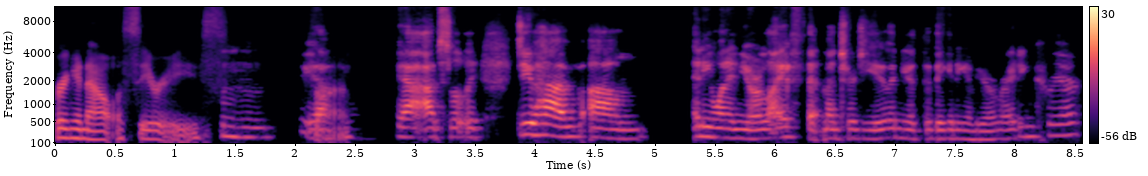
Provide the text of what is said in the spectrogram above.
bringing out a series Mhm. Yeah, So, yeah, absolutely. Do you have um anyone in your life that mentored you in your, the beginning of your writing career?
